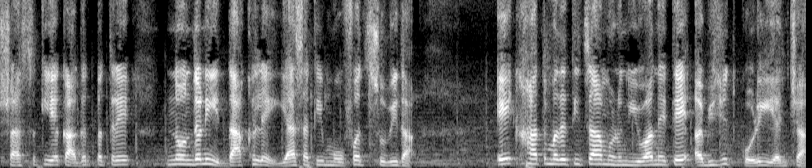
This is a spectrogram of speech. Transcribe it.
शासकीय कागदपत्रे नोंदणी दाखले यासाठी मोफत सुविधा. एक हात मदतीचा म्हणून युवा नेते अभिजित कोळी यांच्या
